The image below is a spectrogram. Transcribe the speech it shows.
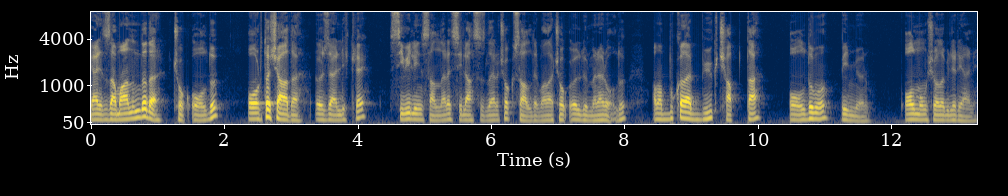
Yani zamanında da çok oldu. Orta çağda özellikle sivil insanlara, silahsızlara çok saldırmalar, çok öldürmeler oldu. Ama bu kadar büyük çapta oldu mu bilmiyorum. Olmamış olabilir yani.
